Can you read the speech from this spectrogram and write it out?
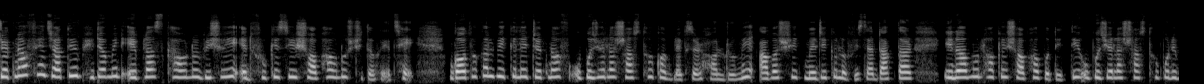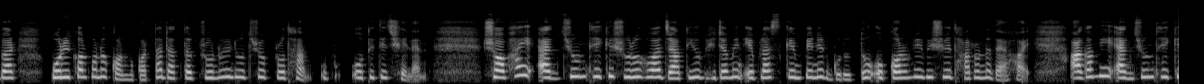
টেকনাফে জাতীয় ভিটামিন এ প্লাস খাওয়ানোর বিষয়ে এডভোকেসির সভা অনুষ্ঠিত হয়েছে। গতকাল বিকেলে টেকনাফ উপজেলা স্বাস্থ্য কমপ্লেক্সের হলরুমে আবাসিক মেডিকেল অফিসার ডাক্তার ইনামুল হকের সভাপতিত্বে উপজেলা স্বাস্থ্য পরিবার পরিকল্পনা কর্মকর্তা ডাক্তার প্রণয় প্রধান অতিথি ছিলেন। সভায় এক জুন থেকে শুরু হওয়া জাতীয় ভিটামিন এ প্লাস ক্যাম্পেইনের গুরুত্ব ও করণীয় বিষয়ে ধারণা দেওয়া হয়। আগামী এক জুন থেকে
